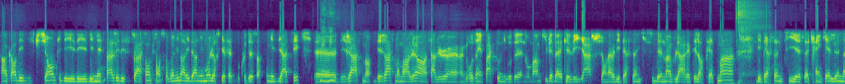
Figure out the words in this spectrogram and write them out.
encore des discussions puis des, des, des, messages et des situations qui sont survenus dans les derniers mois lorsqu'il a fait beaucoup de sorties médiatiques. Euh, déjà, à ce, déjà à ce moment-là, ça a eu un, gros impact au niveau de nos membres qui vivent avec le VIH. On avait des personnes qui soudainement voulaient arrêter leur traitement, des personnes qui euh, se craquaient l'une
